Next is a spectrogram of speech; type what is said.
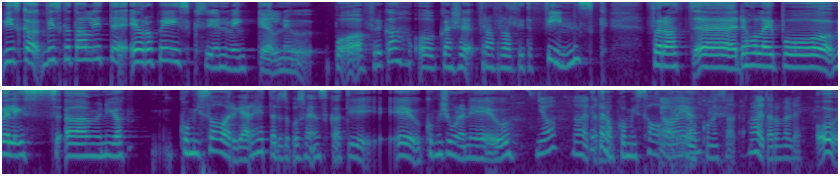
Vi ska, vi ska ta lite europeisk synvinkel nu på Afrika och kanske framförallt lite finsk. För att eh, det håller ju på att väljas eh, nya kommissarier, heter det så på svenska, till EU, kommissionen i EU. Ja, nu heter, Heter de Ja, kommissarier? EU-kommissarie. Nu heter de väl det. Och,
